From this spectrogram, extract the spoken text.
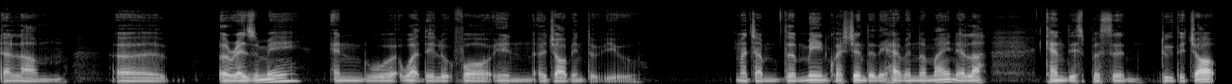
dalam uh, a resume and w- what they look for in a job interview. Macam the main question that they have in their mind ialah can this person do the job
